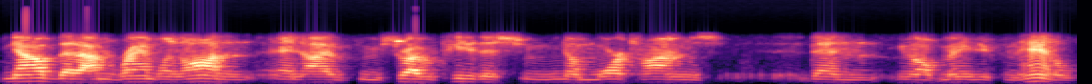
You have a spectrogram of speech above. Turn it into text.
now that I'm rambling on, and I'm sure I've repeated this, you know, more times than you know many of you can handle,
